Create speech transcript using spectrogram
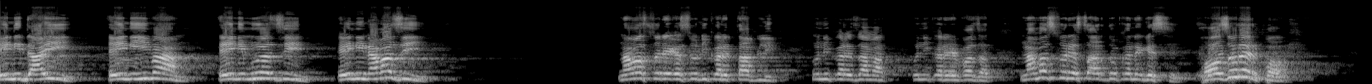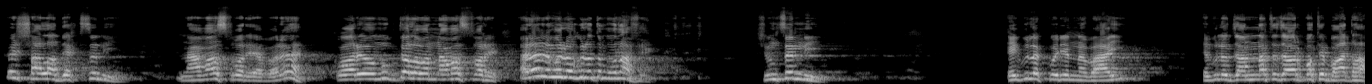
এই নি দায়ী, এই নি ইমাম, এই নি মুয়াজিন এই নি নামাজি। নামাজ পড়ে গেছে, উনি করে তাবলিক উনি করে জামাত, উনি করে হেফাজত। নামাজ পড়ে চার দোকানে গেছে, ফজরের পর। কই শালা দেখছ নি? নামাজ পড়ে আবার হ্যাঁ? করে অমুক দল আবার নামাজ পড়ে। আরে ওগুলো তো মুনাফেক। শুনছেন নি? এগুলো করেন না ভাই, এগুলো জান্নাতে যাওয়ার পথে বাধা।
